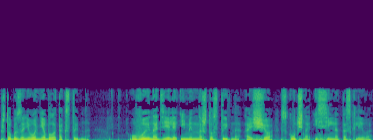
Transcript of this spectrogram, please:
чтобы за него не было так стыдно. Увы, на деле именно что стыдно, а еще скучно и сильно тоскливо.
